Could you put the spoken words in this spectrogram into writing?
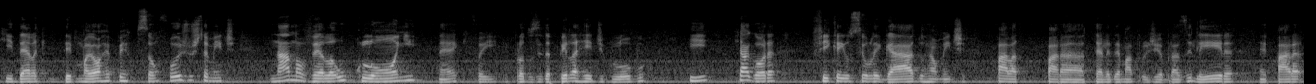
que dela que teve maior repercussão foi justamente na novela O Clone, né, que foi produzida pela Rede Globo e que agora fica aí o seu legado realmente para, para a teledramaturgia brasileira, né, para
